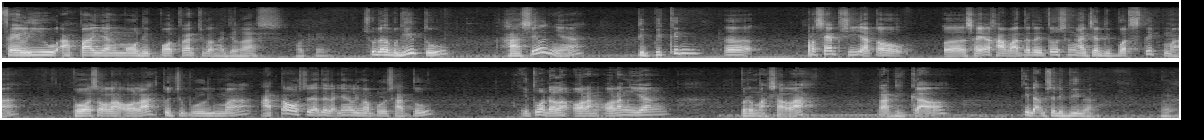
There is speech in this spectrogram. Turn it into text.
value apa yang mau dipotret juga nggak jelas. Oke. Okay. Sudah begitu, hasilnya dibikin eh, persepsi atau eh, saya khawatir itu sengaja dibuat stigma bahwa seolah-olah 75 atau setidak-tidaknya 51 itu adalah orang-orang yang bermasalah, radikal, tidak bisa dibina. Hmm.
